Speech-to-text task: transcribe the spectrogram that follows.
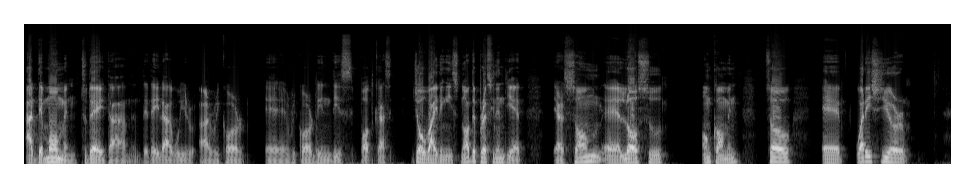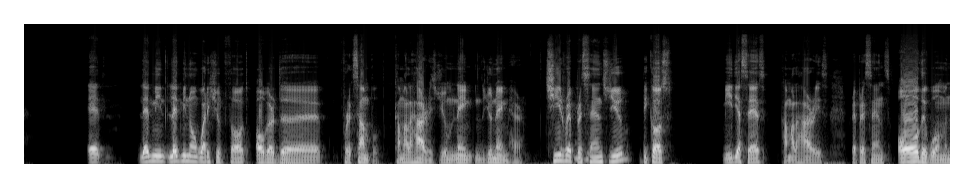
at the moment today, the, the day that we are record uh, recording this podcast, Joe Biden is not the president yet. There are some uh, lawsuit oncoming. So, uh, what is your uh, let me let me know what is your thought over the for example Kamala Harris you name you name her. She represents you because media says Kamala Harris represents all the women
